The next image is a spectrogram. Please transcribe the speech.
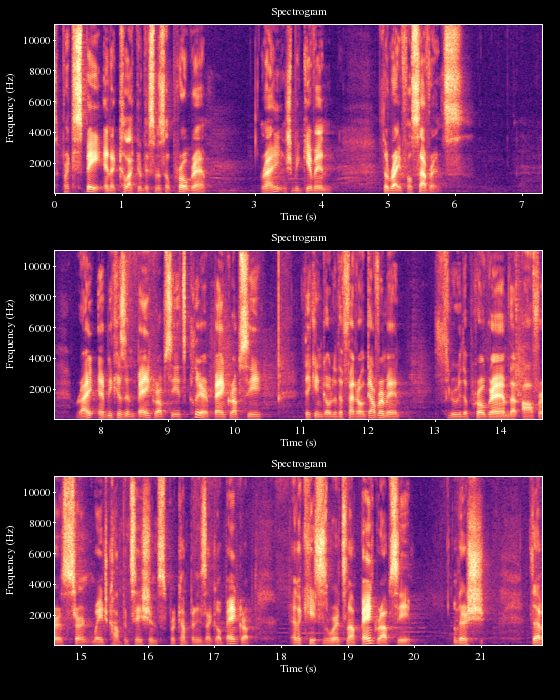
to participate in a collective dismissal program, right? And should be given the rightful severance right? And because in bankruptcy, it's clear bankruptcy, they can go to the federal government through the program that offers certain wage compensations for companies that go bankrupt. And the cases where it's not bankruptcy, there's the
